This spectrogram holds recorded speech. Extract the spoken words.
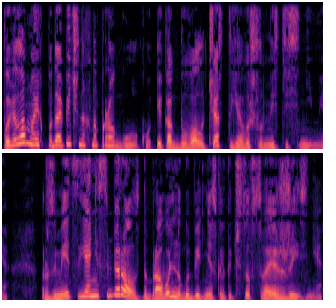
повела моих подопечных на прогулку, и, как бывало часто, я вышла вместе с ними. Разумеется, я не собиралась добровольно губить несколько часов своей жизни.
